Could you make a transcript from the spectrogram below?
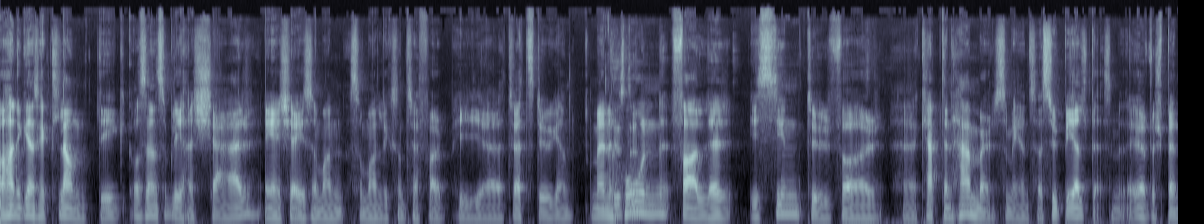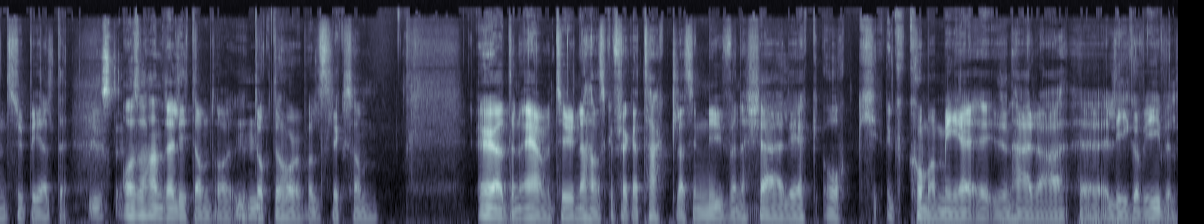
Och han är ganska klantig och sen så blir han kär i en tjej som man, som man liksom träffar i uh, tvättstugan. Men Just det. hon faller i sin tur för eh, Captain Hammer som är en så här superhjälte, som är en överspänd superhjälte. just det. Och så handlar det lite om då Mhm. Dr. Horribles liksom öden och äventyr när han ska försöka tackla sin nyvunna kärlek och komma med i den här eh, League of Evil.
